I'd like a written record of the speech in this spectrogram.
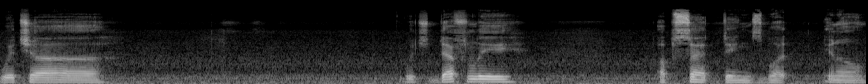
Which uh which definitely upset things, but you know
